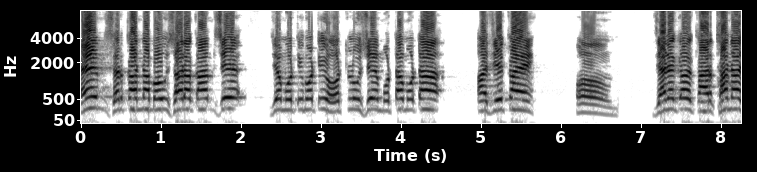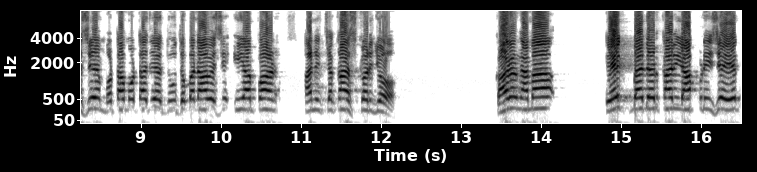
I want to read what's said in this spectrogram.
એમ સરકારના બહુ સારા કામ છે, જે મોટી મોટી હોટલો છે, મોટા મોટા આ જે કાંઈ જેને કહેવાય કારખાના છે, મોટા મોટા જે દૂધ બનાવે છે અહીંયા પણ આની ચકાસ કરજો. કારણ આમાં એક બેદરકારી આપણી છે, એક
